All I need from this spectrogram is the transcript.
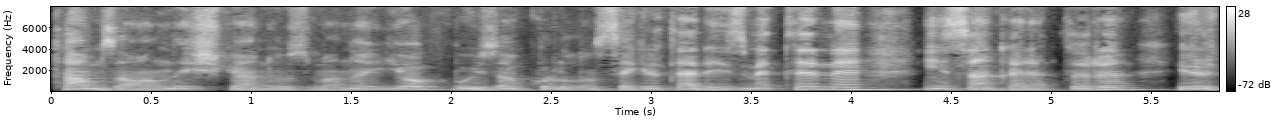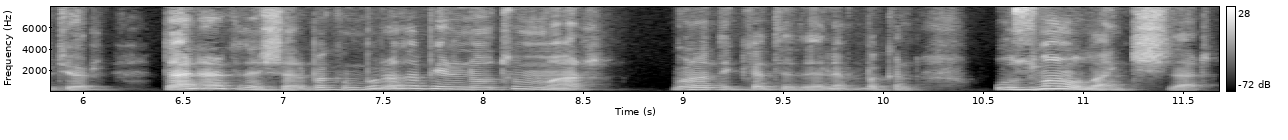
tam zamanlı iş güvenliği uzmanı yok. Bu yüzden kurulun sekreterya hizmetlerini insan kaynakları yürütüyor. Değerli arkadaşlar bakın burada bir notum var. Buna dikkat edelim. Bakın uzman olan kişiler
